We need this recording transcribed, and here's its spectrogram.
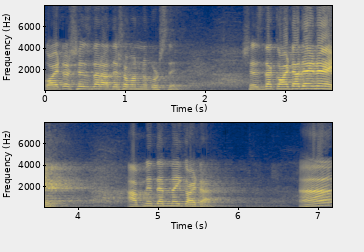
কয়টা সেজদার আদেশ অমান্য করছে? সেজদা কয়টা দেয় নাই? আপনি দেন নাই কয়টা? হ্যাঁ?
